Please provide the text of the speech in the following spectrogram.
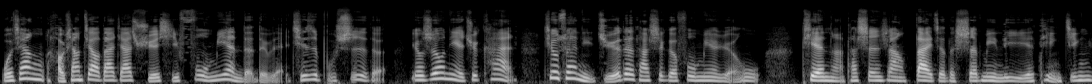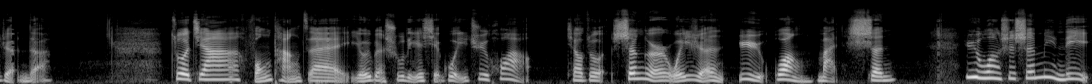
我这样好像叫大家学习负面的，对不对？其实不是的。有时候你也去看，就算你觉得他是个负面人物，天哪，他身上带着的生命力也挺惊人的。作家冯唐在有一本书里也写过一句话，叫做“生而为人，欲望满身”。欲望是生命力，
